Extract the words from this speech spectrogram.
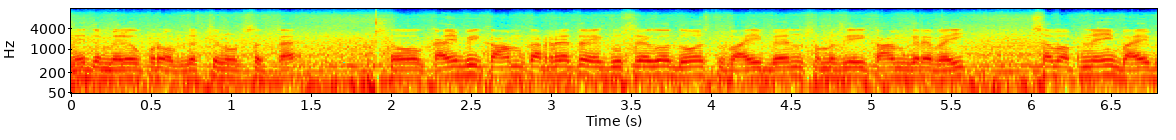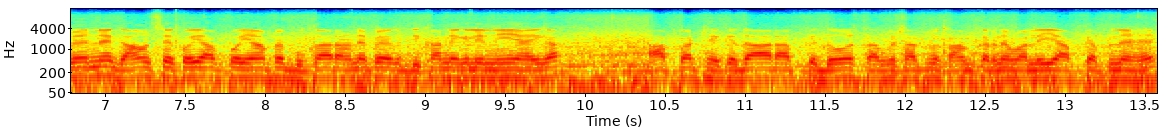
नहीं तो मेरे ऊपर ऑब्जेक्शन उठ सकता है। तो कहीं भी काम कर रहे तो एक दूसरे को दोस्त भाई बहन समझ के ही काम करे भाई। सब अपने ही भाई बहन है, गाँव से कोई आपको यहाँ पर बुखार आने पर दिखाने के लिए नहीं आएगा। आपका ठेकेदार, आपके दोस्त, आपके साथ में काम करने वाले ही आपके अपने हैं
